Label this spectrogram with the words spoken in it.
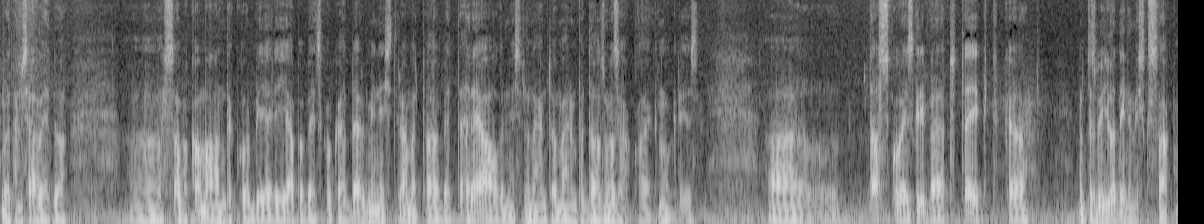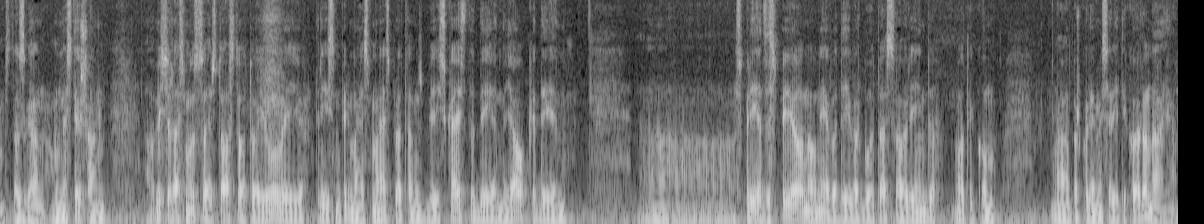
protams, jāveido uh, sava komanda, kur bija arī jāpabeidz kaut kāda darba ministra amatā, bet reāli mēs runājam par daudz mazāku laiku nogriezni. Tas, ko es gribētu teikt, ka nu, tas bija ļoti dinamisks sākums. Tas gan. Un es tiešām visur esmu uzsvērs to 8. jūliju. 31. maija, protams, bija skaista diena, jauka diena. Spriedzes pilna un ievadīja varbūt veselu rindu notikumu, par kuriem mēs arī tikko runājām.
